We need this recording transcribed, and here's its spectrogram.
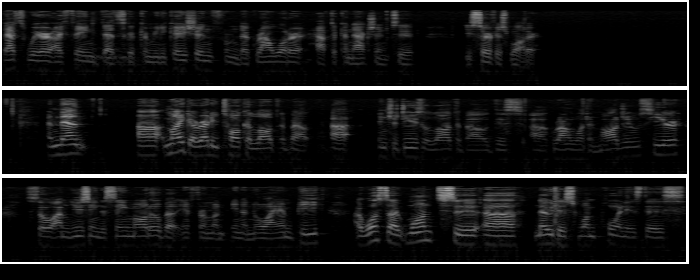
That's where I think that's the communication from the groundwater have the connection to the surface water. And then uh, Mike already talked a lot about, uh, introduced a lot about this uh, groundwater modules here. So I'm using the same model, but in, from an, in a Noah-MP. I also want to uh, notice one point is this,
